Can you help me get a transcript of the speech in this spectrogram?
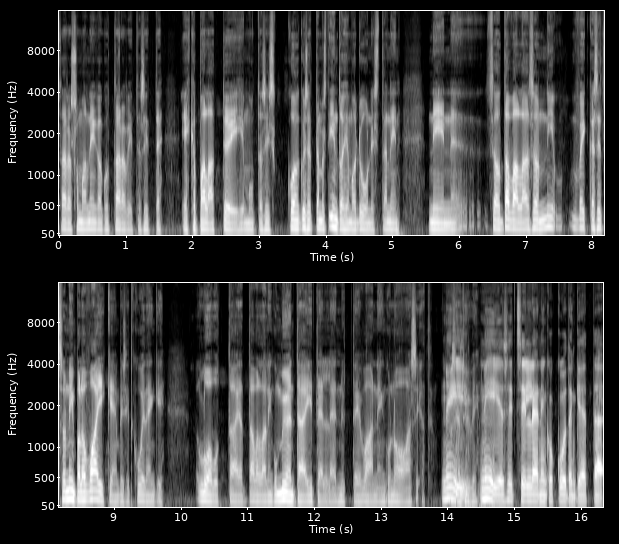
sairaslomalla niin kauan kuin tarvit ja sitten ehkä palaat töihin. Mutta siis kun on kyse tämmöistä intohimoduunista, niin, niin se on tavallaan, se on niin, vaikka että se on niin paljon vaikeampi sitten kuitenkin luovuttaa ja tavallaan niin kuin myöntää itselleen, nyt ei vaan niin kuin ole asiat, niin, asiat hyvin. Niin, ja sitten silleen niin kuin kuitenkin, että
